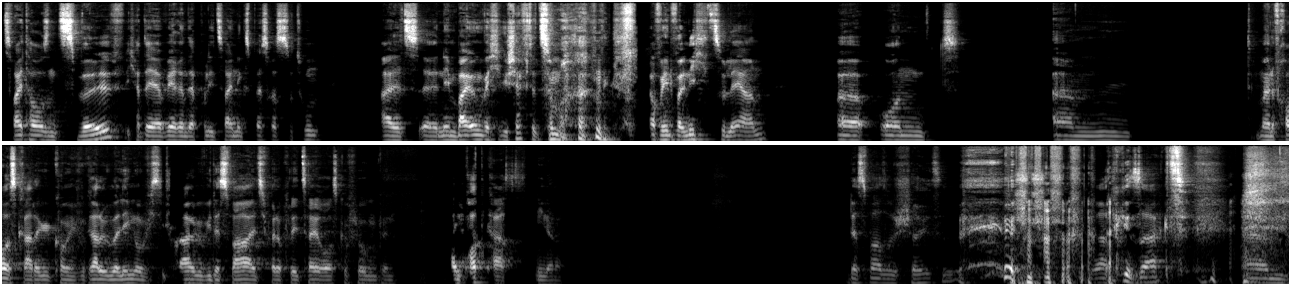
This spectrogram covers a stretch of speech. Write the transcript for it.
2012, ich hatte ja während der Polizei nichts Besseres zu tun, als äh, nebenbei irgendwelche Geschäfte zu machen. auf jeden Fall nicht zu lernen. Äh, und ähm, meine Frau ist gerade gekommen. Ich will gerade überlegen, ob ich sie frage, wie das war, als ich bei der Polizei rausgeflogen bin. Ein Podcast, Nina. Das war so scheiße. Gerade gesagt. ähm,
